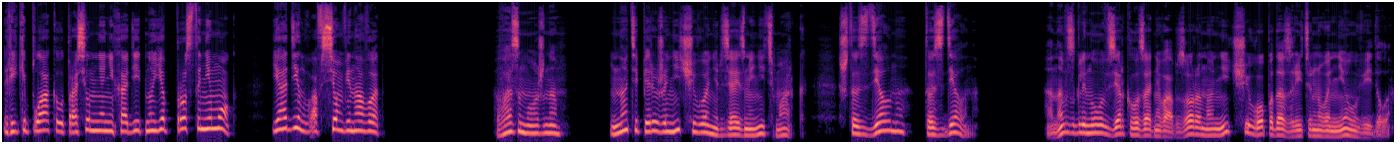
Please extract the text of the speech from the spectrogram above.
Рики плакал и просил меня не ходить, но я просто не мог. Я один во всем виноват. Возможно. Но теперь уже ничего нельзя изменить, Марк. Что сделано, то сделано. Она взглянула в зеркало заднего обзора, но ничего подозрительного не увидела.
